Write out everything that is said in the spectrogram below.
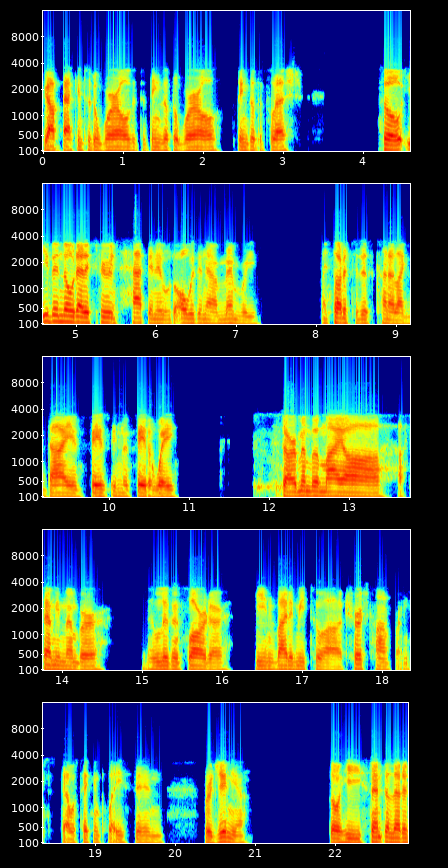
got back into the world, the things of the world, things of the flesh. So even though that experience happened, it was always in our memory. I started to just kind of like die and fade and fade away. So I remember my uh a family member who lives in Florida. He invited me to a church conference that was taking place in Virginia. So he sent a letter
